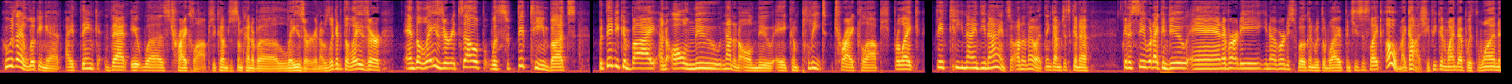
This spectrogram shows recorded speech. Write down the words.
Who was I looking at? I think that it was Triclops. It comes with some kind of a laser, and I was looking at the laser, and the laser itself was fifteen bucks. But then you can buy an all new, not an all new, a complete Triclops for like fifteen ninety nine. So I don't know. I think I'm just gonna gonna see what I can do. And I've already, you know, I've already spoken with the wife, and she's just like, "Oh my gosh, if you can wind up with one."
